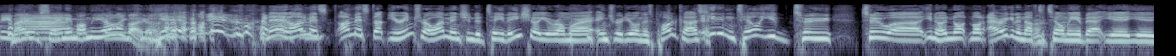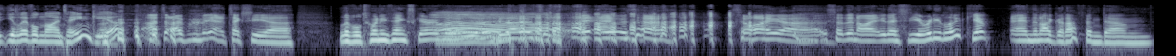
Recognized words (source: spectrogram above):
seen him, May have uh, seen him on the going elevator. to- Yeah. Man, I messed I messed up your intro. I mentioned a TV show you were on where I introed you on this podcast. You didn't tell you too too uh, you know, not not arrogant enough to tell me about your your, your level nineteen gear. Uh, it's, uh, yeah, it's actually uh, level 20, thanks, Gary. But, Oh. uh, it, it was, uh, so I, uh, so then I, they said, you ready, Luke? Yep. And then I got up and, um,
